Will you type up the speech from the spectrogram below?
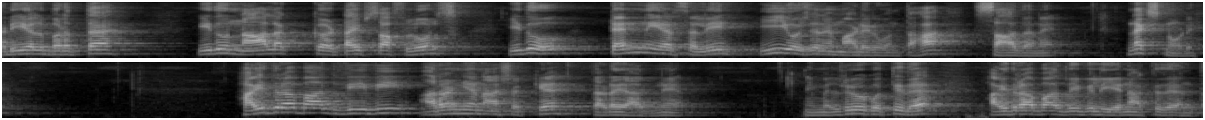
ಅಡಿಯಲ್ಲಿ ಬರುತ್ತೆ. ಇದು ನಾಲ್ಕು ಟೈಪ್ಸ್ ಆಫ್ ಲೋನ್ಸ್ ಇದು ಟೆನ್ ಇಯರ್ಸಲ್ಲಿ ಈ ಯೋಜನೆ ಮಾಡಿರುವಂತಹ ಸಾಧನೆ. ನೆಕ್ಸ್ಟ್ ನೋಡಿ. ಹೈದರಾಬಾದ್ ವಿ ವಿ ಅರಣ್ಯ ನಾಶಕ್ಕೆ ತಡೆಯಾಜ್ಞೆ. ನಿಮ್ಮೆಲ್ರಿಗೂ ಗೊತ್ತಿದೆ, ಹೈದರಾಬಾದ್ ವಿ ವಿಲಿ ಏನಾಗ್ತಿದೆ ಅಂತ.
